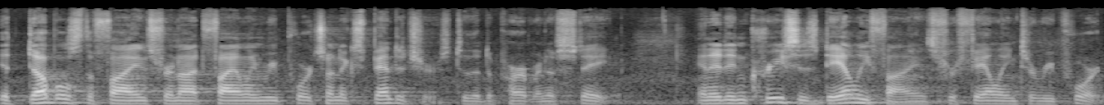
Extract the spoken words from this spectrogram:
It doubles the fines for not filing reports on expenditures to the Department of State and it increases daily fines for failing to report.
